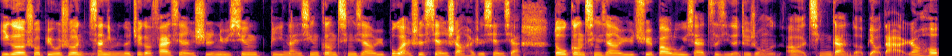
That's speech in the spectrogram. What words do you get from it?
一个说，比如说像你们的这个发现是女性比男性更倾向于，不管是线上还是线下，都更倾向于去暴露一下自己的这种呃情感的表达，然后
